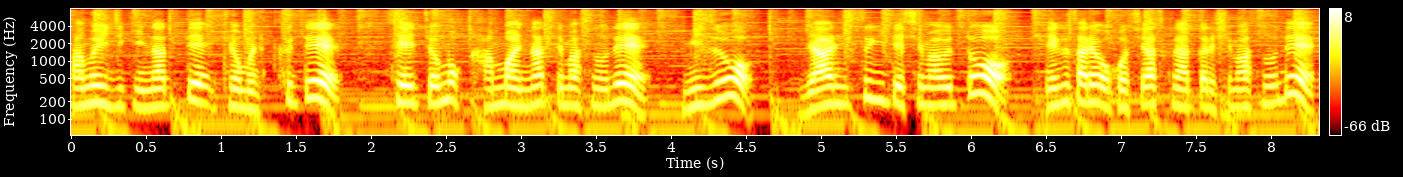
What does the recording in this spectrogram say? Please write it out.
寒い時期になって気温も低くて成長も緩慢になってますので水をやりすぎてしまうと根腐れを起こしやすくなったりしますので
